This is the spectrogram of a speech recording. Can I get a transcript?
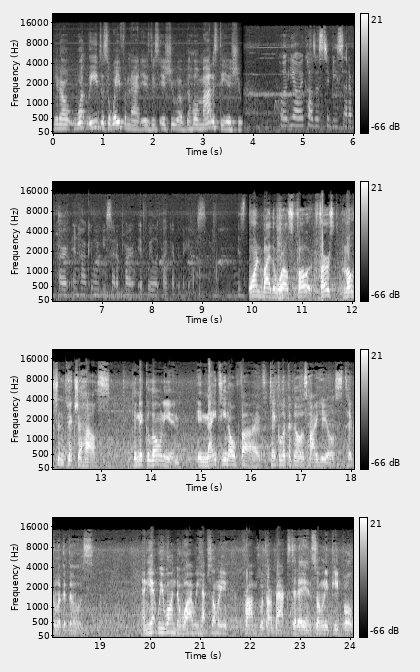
you know, what leads us away from that is this issue of the whole modesty issue. Well, Yahweh calls us to be set apart, and how can we be set apart if we look like everybody else? Is Born by the world's first motion picture house, the Nickelodeon, in 1905. Take a look at those high heels. Take a look at those. And yet we wonder why we have so many problems with our backs today and so many people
